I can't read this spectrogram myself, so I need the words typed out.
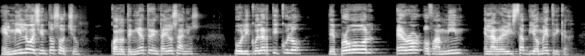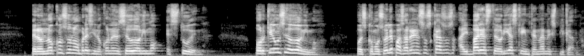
En 1908, cuando tenía 32 años, publicó el artículo The Probable Error of a Mean en la revista Biométrica, pero no con su nombre, sino con el seudónimo Student. ¿Por qué un seudónimo? Pues como suele pasar en esos casos, hay varias teorías que intentan explicarlo.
